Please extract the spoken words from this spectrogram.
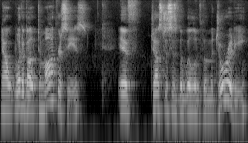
Now, what about democracies? If justice is the will of the majority,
